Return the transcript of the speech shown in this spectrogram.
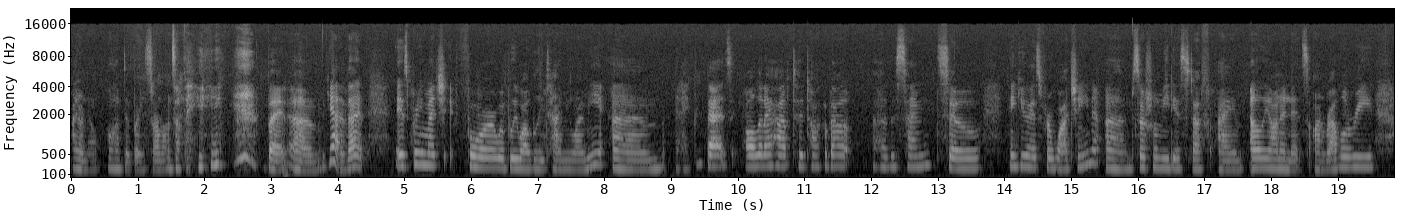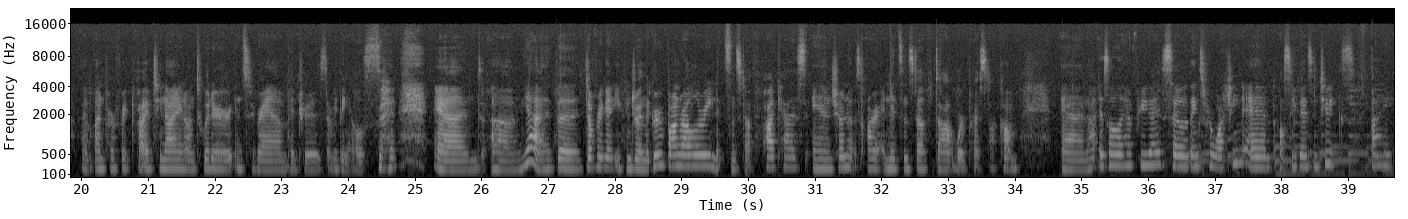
I don't know. I'll have to brainstorm on something. but um, yeah, that is pretty much for Wibbly Wobbly Timey Wimey. Um, and I think that's all that I have to talk about uh, this time. So thank you guys for watching. Um, social media stuff, I'm Eliana Knits on Ravelry. I'm Unperfect529 on Twitter, Instagram, Pinterest, everything else. and um, yeah, the don't forget you can join the group on Ravelry, Knits and Stuff podcast, and show notes are at knitsandstuff.wordpress.com. And that is all I have for you guys. So thanks for watching, and I'll see you guys in two weeks. Bye.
